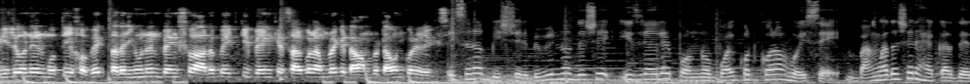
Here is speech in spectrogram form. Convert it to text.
মিলিয়নের মতোই হবে। তাদের ইউনিয়ন ব্যাংক সহ আরও কয়েকটি ব্যাংকের সার্ভার আমরা আমরা ডাউন করে রেখেছি। এছাড়া বিশ্বের বিভিন্ন দেশে ইসরায়েলের পণ্য বয়কট করা হয়েছে। বাংলাদেশের হ্যাকারদের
